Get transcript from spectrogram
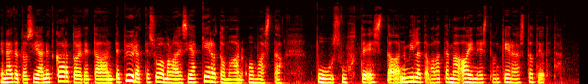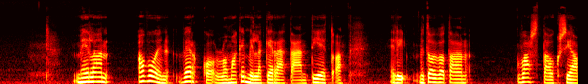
ja näitä tosiaan nyt kartoitetaan. Te pyydätte suomalaisia kertomaan omasta puusuhteestaan. Millä tavalla tämä aineiston keräys toteutetaan? Meillä on avoin verkkolomake, millä kerätään tietoa. Eli me toivotaan vastauksia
